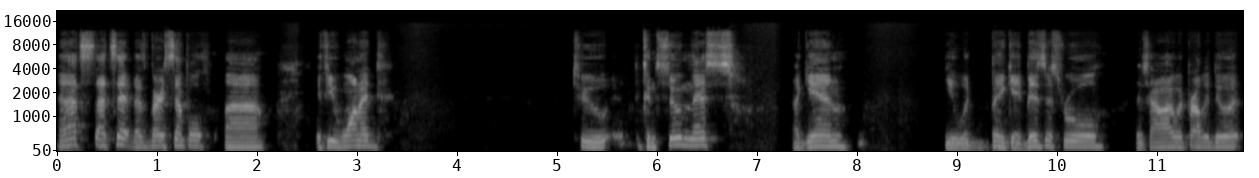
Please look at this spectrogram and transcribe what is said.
and that's that's it. That's very simple. Uh, if you wanted to consume this, again, you would make a business rule. Is how I would probably do it,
